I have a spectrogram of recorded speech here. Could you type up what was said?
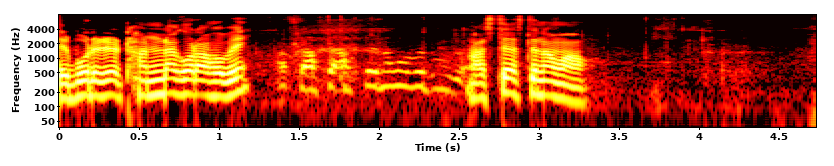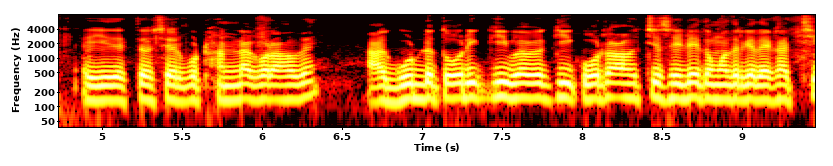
এরপর এটা ঠান্ডা করা হবে। আস্তে আস্তে নামাও। এই যে দেখতে পাচ্ছ এরপর ঠান্ডা করা হবে। আর গুড়টা তৈরি কীভাবে কী করা হচ্ছে সেটাই তোমাদেরকে দেখাচ্ছি।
